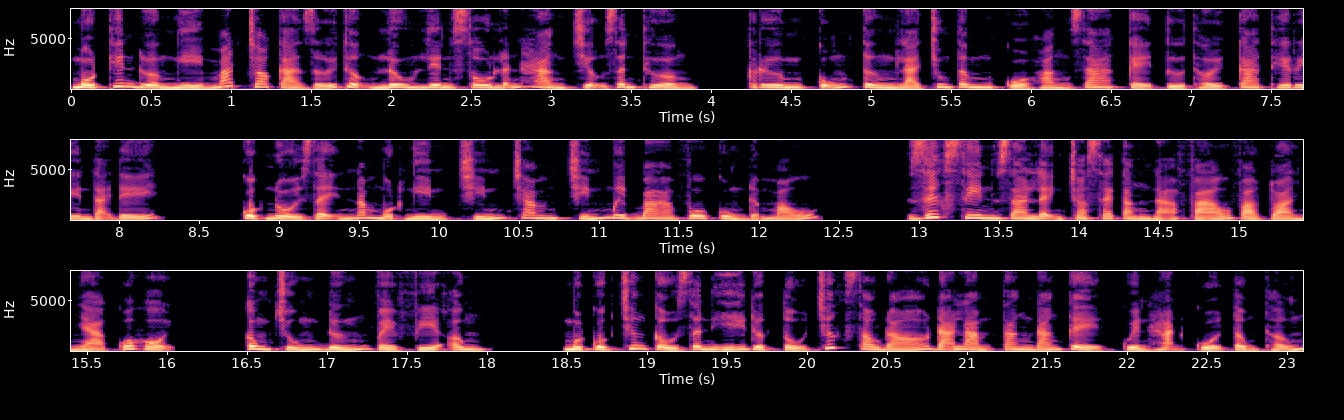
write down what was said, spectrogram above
Một thiên đường nghỉ mát cho cả giới thượng lưu Liên Xô lẫn hàng triệu dân thường, Crimea cũng từng là trung tâm của hoàng gia kể từ thời Catherine Đại Đế. Cuộc nổi dậy năm 1993 vô cùng đẫm máu. Yeltsin ra lệnh cho xe tăng nã pháo vào tòa nhà quốc hội. Công chúng đứng về phía ông, một cuộc trưng cầu dân ý được tổ chức sau đó đã làm tăng đáng kể quyền hạn của Tổng thống.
